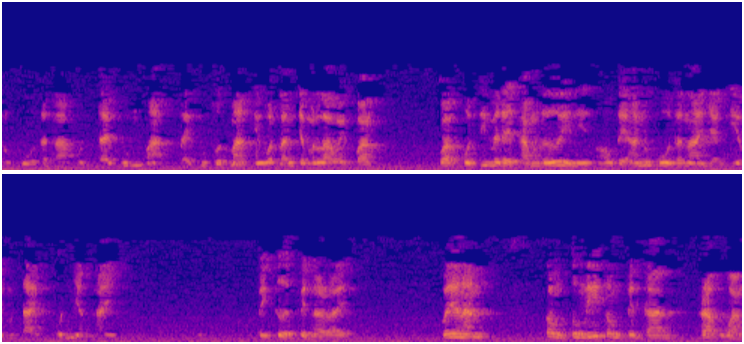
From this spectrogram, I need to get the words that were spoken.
นุโมทนาบุญได้บุญมากได้กุศลมากเดี๋ยววันหลังจะมาเล่าให้ฟัง ว่าคนที่ไม่ได้ทำเลยนี่เอาแต่อนุโมทนาอย่างเดียวมันได้ผลอย่างไรไปเกิดเป็นอะไร เพราะฉะนั้นต้องตรงนี้ต้องเป็นการระวัง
